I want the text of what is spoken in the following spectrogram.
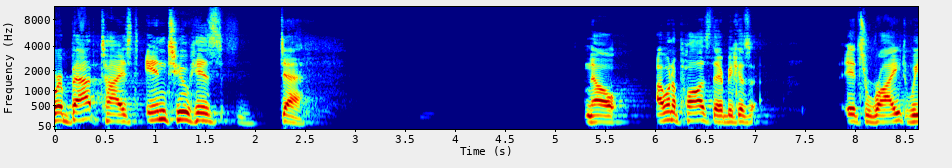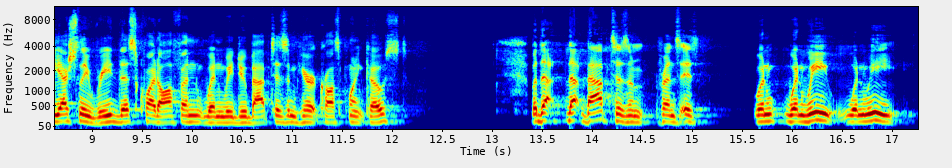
were baptized into his death? Now, I want to pause there because it's right. We actually read this quite often when we do baptism here at Crosspoint Coast. But that, that baptism, friends, is when, when we, when we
